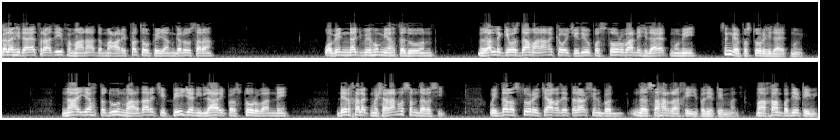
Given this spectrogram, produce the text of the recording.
کله هدایت راځي په معنا د معرفت او پیژنګلو سره وبالنجم هم يهتدون نو دلته کې اوس دا معنا نه کوي چې دیو په ستور باندې هدایت مومي څنګه په ستور هدایت مومي نا یهتدون ماردار چې پیجنی لارې په ستور باندې ډیر خلک مشران وسم دغه سی وای دغه ستوري چې هغه ځای ته لاړ شي نو په سحر راخیږي په دې ټیم باندې ماښام په دې ټیمي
